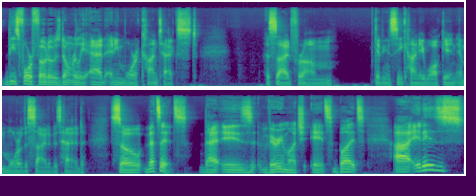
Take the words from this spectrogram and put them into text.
these four photos don't really add any more context aside from getting to see Kanye walk in and more of the side of his head. So that's it. That is very much it. But uh, it is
